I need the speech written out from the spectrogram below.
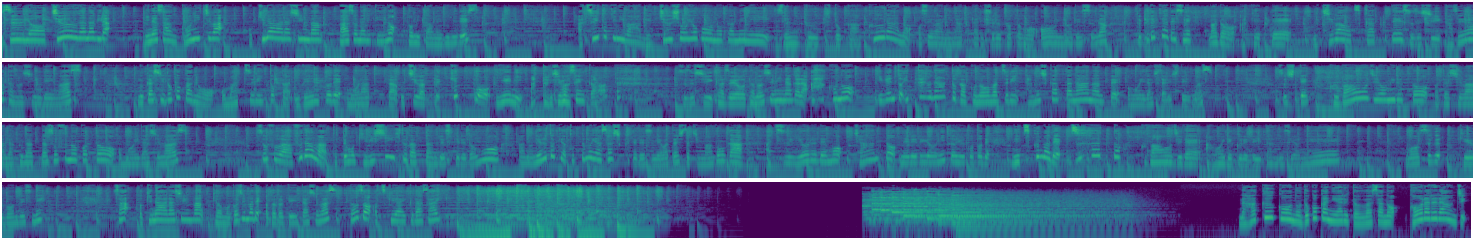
ぐすうよ中がなびら。皆さんこんにちは。沖縄羅針盤パーソナリティの富田恵です。暑い時には熱中症予防のために扇風機とかクーラーのお世話になったりすることも多いのですが時々はですね窓を開けてうちわを使って涼しい風を楽しんでいます。昔どこかのお祭りとかイベントでもらったうちわって結構家にあったりしませんか？涼しい風を楽しみながらあこのイベント行ったよなとかこのお祭り楽しかったななんて思い出したりしています。そして久保王子を見ると私は亡くなった祖父のことを思い出します。祖父は普段はとっても厳しい人だったんですけれどもあの寝るときはとっても優しくてですね私たち孫が暑い夜でもちゃんと寝れるようにということで寝つくまでずっと久保王子で仰いでくれていたんですよね。もうすぐ9本ですね。さあ沖縄羅針盤今日も5時までお届けいたします。どうぞお付き合いください。那覇空港のどこかにあると噂のコーラルラウンジ。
